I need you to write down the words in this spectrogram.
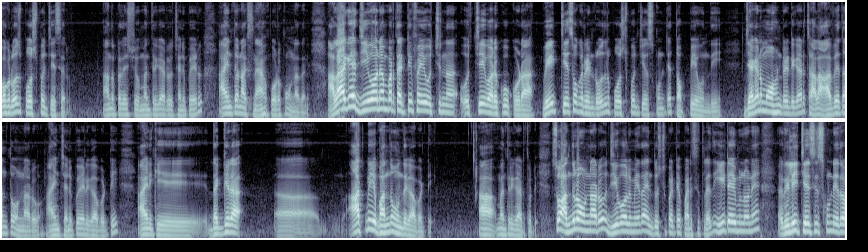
ఒకరోజు పోస్ట్పోన్ చేశారు. ఆంధ్రప్రదేశ్ మంత్రి గారు చనిపోయారు. ఆయనతో నాకు స్నేహపూర్వకం ఉన్నదని. అలాగే జియో నెంబర్ థర్టీ ఫైవ్ వచ్చిన వచ్చే వరకు కూడా వెయిట్ చేసి ఒక రెండు రోజులు పోస్ట్పోన్ చేసుకుంటే తప్పే ఉంది. జగన్మోహన్ రెడ్డి గారు చాలా ఆవేదనతో ఉన్నారు. ఆయన చనిపోయాడు కాబట్టి ఆయనకి దగ్గర ఆత్మీయ బంధం ఉంది కాబట్టి. మంత్రి గారితో సో అందులో ఉన్నారు జీవోల మీద ఆయన దృష్టి పెట్టే పరిస్థితి లేదు. ఈ టైంలోనే రిలీజ్ చేసేసుకుంటే ఏదో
